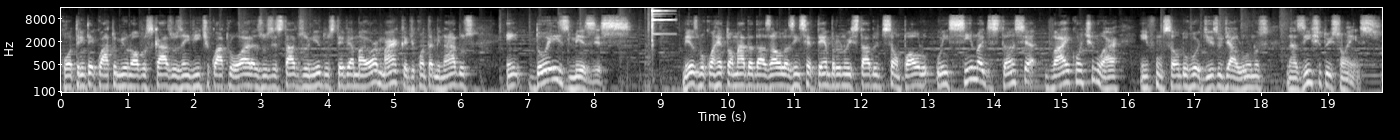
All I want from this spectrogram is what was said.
Com 34 mil novos casos em 24 horas, os Estados Unidos teve a maior marca de contaminados em dois meses. Mesmo com a retomada das aulas em setembro no estado de São Paulo, o ensino à distância vai continuar em função do rodízio de alunos nas instituições.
